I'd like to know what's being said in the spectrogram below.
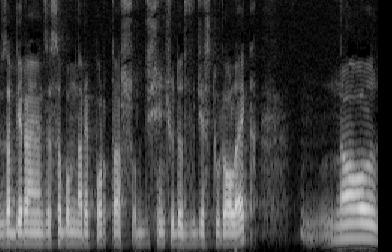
zabierając ze sobą na reportaż od 10 do 20 rolek. No,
